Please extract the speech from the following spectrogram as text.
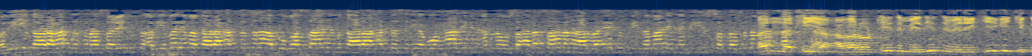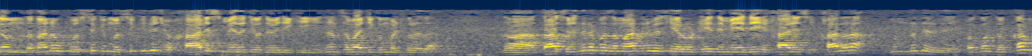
وبه قال حدثنا سعيد بن ابي مريم قال حدثنا ابو غسان قال حدثني ابو حازم انه سال سهلا هل رايت في زمان النبي صلى الله عليه وسلم اللقيه اگر روٹی دی میدی تے ویلے کی گی چکم دغانو پوست کی موسیقی دے جو خالص میدہ جو تے ویلے کی گی نن سبا چکم مشہور دا۔ تاثر در پر زمان در کی روٹی دی میدی خالص خاللا من دے دے۔ فقل تو کم۔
